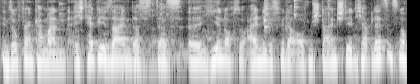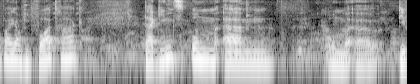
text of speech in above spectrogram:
Insofern kann man echt happy sein, dass, dass äh, hier noch so einiges wieder auf dem Stein steht. Ich habe letztens noch war ich auf einem Vortrag, da ging es um, ähm, um äh, die,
